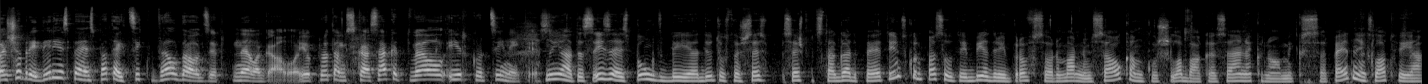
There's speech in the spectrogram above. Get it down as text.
Vai šobrīd ir iespējams pateikt, cik vēl daudz ir nelegālo? Jo, protams, kā sakat, vēl ir kur cīnīties. Nu jā, tas izējas punkts bija 2016. gada pētījums, kur pasūtīja biedrība profesoram Marnim Saukam, kurš ir labākais ēna ekonomikas pētnieks Latvijā.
